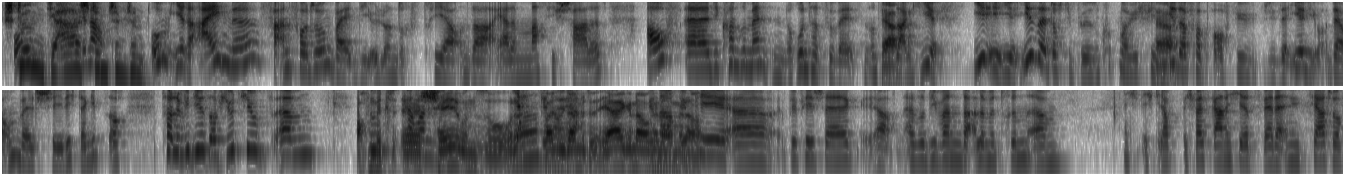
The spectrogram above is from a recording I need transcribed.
Stimmt, um, ja, genau, stimmt, stimmt, stimmt. Um ihre eigene Verantwortung, weil die Ölindustrie ja unserer Erde massiv schadet, auf äh, die Konsumenten runterzuwälzen und ja. zu sagen, hier, ihr, ihr, ihr, ihr seid doch die Bösen, guck mal, wie viel ja. ihr da verbraucht, wie, wie sehr ihr die, der Umwelt schädigt. Da gibt es auch tolle Videos auf YouTube. Ähm, auch zu, mit äh, Shell und so, oder? Ja, genau, ja. Damit, ja genau, genau, genau. BP, genau. Äh, BP Shell, ja, also die waren da alle mit drin. Ähm, ich, ich glaube, ich weiß gar nicht jetzt, wer der Initiator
